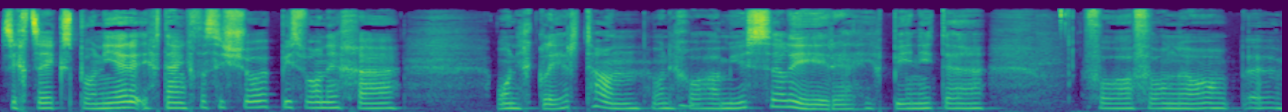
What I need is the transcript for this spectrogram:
sich zu exponieren. Ich denke, das ist schon etwas, was ich, äh, was ich gelernt habe, was ich auch müssen lernen. Ich bin nicht äh, von Anfang an, äh,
